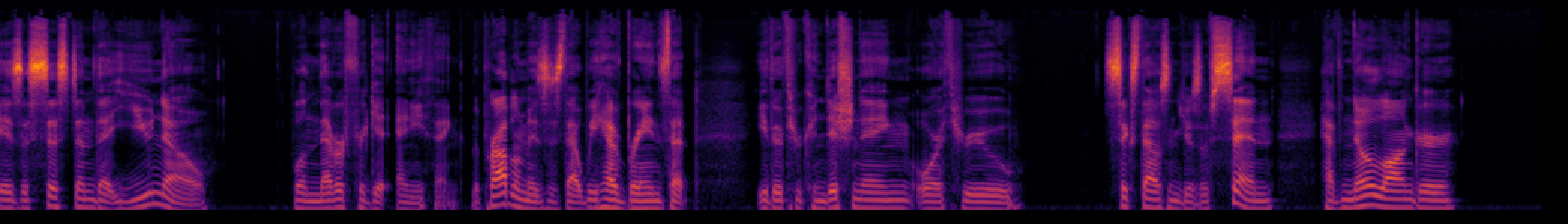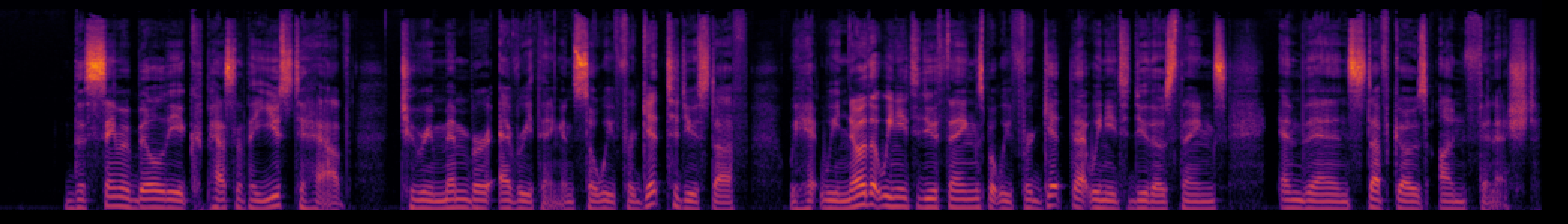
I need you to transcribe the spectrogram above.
is a system that you know will never forget anything. The problem is is that we have brains that either through conditioning or through 6,000 years of sin have no longer the same ability capacity that they used to have to remember everything. And so we forget to do stuff. We ha- we know that we need to do things, but we forget that we need to do those things, and then stuff goes unfinished.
